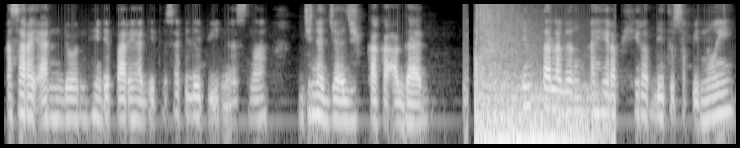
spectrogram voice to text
kasarian doon. Hindi pareha dito sa Pilipinas na ginajudge ka kaagad. Yun talagang kahirap-hirap dito sa Pinoy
